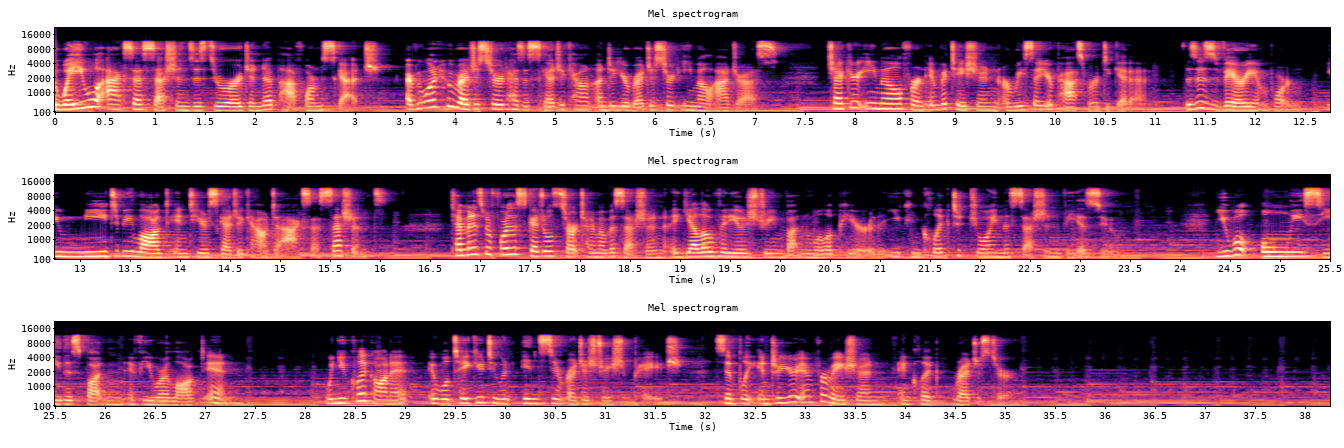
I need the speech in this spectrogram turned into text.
The way you will access sessions is through our agenda platform Sched. Everyone who registered has a Sched account under your registered email address. Check your email for an invitation or reset your password to get in. This is very important. You need to be logged into your Sched account to access sessions. 10 minutes before the scheduled start time of a session, a yellow video stream button will appear that you can click to join the session via Zoom. You will only see this button if you are logged in. When you click on it, it will take you to an instant registration page. Simply enter your information and click register.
